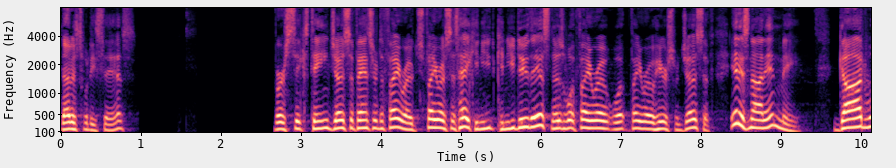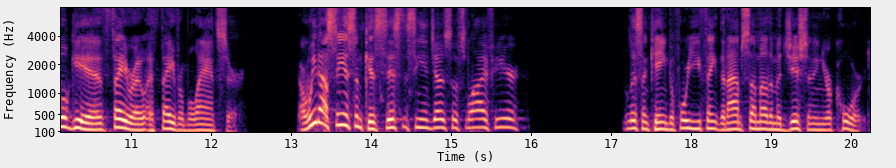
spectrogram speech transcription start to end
Notice what he says. Verse 16, Joseph answered to Pharaoh. Pharaoh says, Hey, can you, can you do this? Notice what Pharaoh, what Pharaoh hears from Joseph. It is not in me God will give Pharaoh a favorable answer. Are we not seeing some consistency in Joseph's life here? Listen, King, before you think that I'm some other magician in your court,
